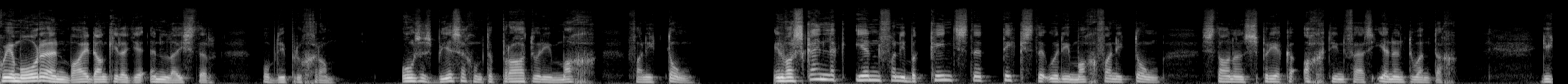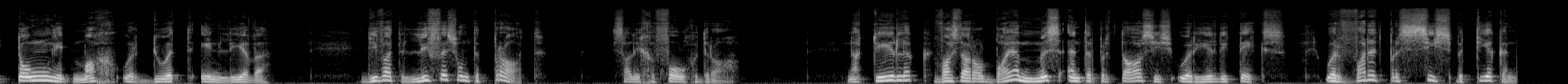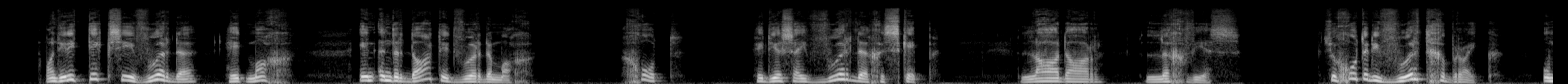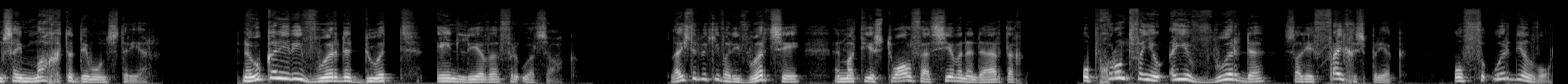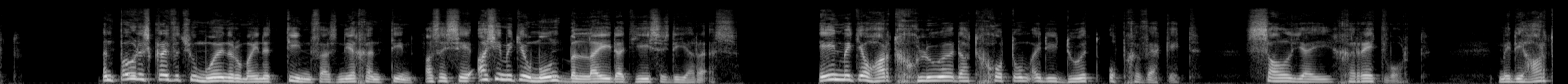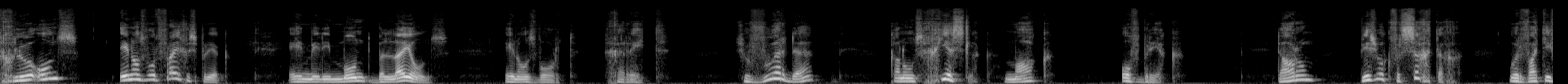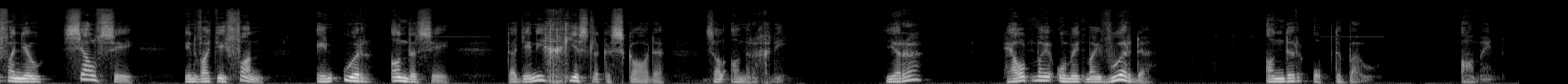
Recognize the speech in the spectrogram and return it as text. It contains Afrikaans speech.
Goeiemôre en baie dankie dat jy inluister op die program. Ons is besig om te praat oor die mag van die tong. En waarskynlik een van die bekendste tekste oor die mag van die tong staan in Spreuke 18 vers 21. Die tong het mag oor dood en lewe. Die wat lief is om te praat, sal die gevolg dra. Natuurlik was daar al baie misinterpretasies oor hierdie teks oor wat dit presies beteken. Want hierdie teks sê woorde het mag en inderdaad het woorde mag. God het deur sy woorde geskep. Laat daar lig wees. So God het die woord gebruik om sy mag te demonstreer. Nou hoe kan hierdie woorde dood en lewe veroorsaak? Luister 'n bietjie wat die woord sê in Matteus 12 vers 37 Op grond van jou eie woorde sal jy vrygespreek of veroordeel word. In Paulus skryf dit so mooi in Romeine 10 vers 9 en 10 as hy sê as jy met jou mond bely dat Jesus die Here is en met jou hart glo dat God hom uit die dood opgewek het, sal jy gered word. Met die hart glo ons en ons word vrygespreek en met die mond bely ons en ons word gered. So woorde kan ons geestelik maak of breek. Daarom wees ook versigtig oor wat jy van jou self sê en wat jy van en oor ander sê dat jy nie geestelike skade sal aanrig nie. Here, help my om met my woorde ander op te bou. Amen.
